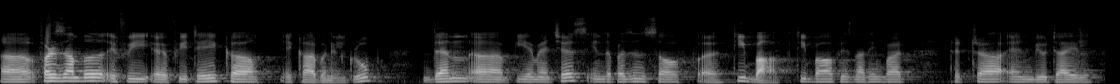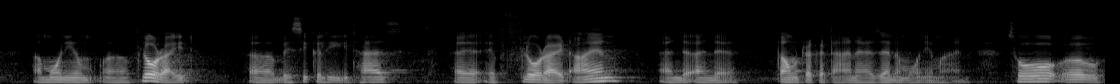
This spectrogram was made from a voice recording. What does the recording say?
Uh, for example, if we if we take uh, a carbonyl group then uh, PMHS in the presence of uh, TBAF, TBAF is nothing but tetra N-butyl ammonium uh, fluoride uh, basically it has a, a, fluoride ion and, and a counter cation as an ammonium ion. So,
